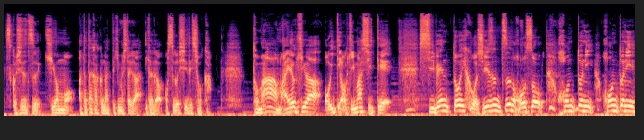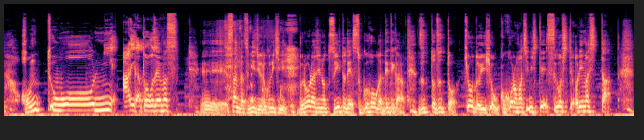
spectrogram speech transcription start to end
少しずつ気温も暖かくなってきましたが、いかがお過ごしでしょうか？とまあ、前置きは置いておきまして、四弁逃避行シーズン2の放送、本当に、本当に、本当にありがとうございます。えー3月26日にブローラジのツイートで速報が出てからずっとずっと今日という日を心待ちにして過ごしておりました。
